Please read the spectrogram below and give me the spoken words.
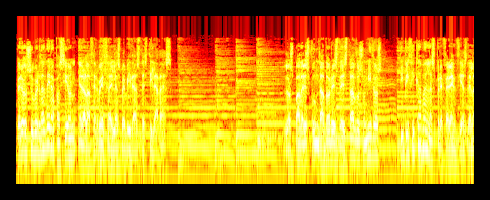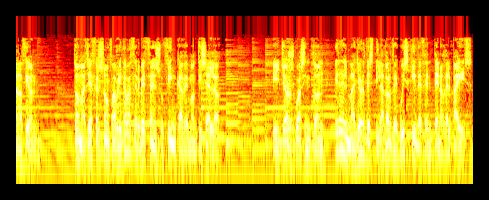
Pero su verdadera pasión era la cerveza y las bebidas destiladas. Los padres fundadores de Estados Unidos tipificaban las preferencias de la nación. Thomas Jefferson fabricaba cerveza en su finca de Monticello. Y George Washington era el mayor destilador de whisky de centeno del país.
